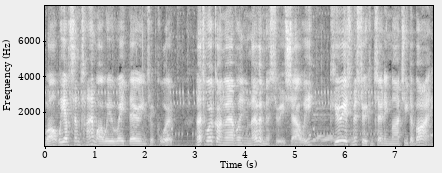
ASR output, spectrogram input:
Well, we have some time while we await Daryan's report. Let's work on unraveling another mystery, shall we? Curious mystery concerning Machi Tobaye.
